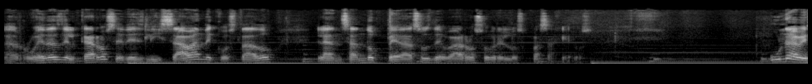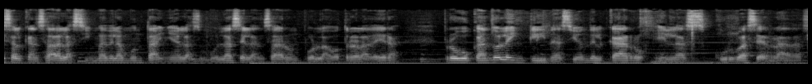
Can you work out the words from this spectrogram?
las ruedas del carro se deslizaban de costado lanzando pedazos de barro sobre los pasajeros. Una vez alcanzada la cima de la montaña, las mulas se lanzaron por la otra ladera, provocando la inclinación del carro en las curvas cerradas.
